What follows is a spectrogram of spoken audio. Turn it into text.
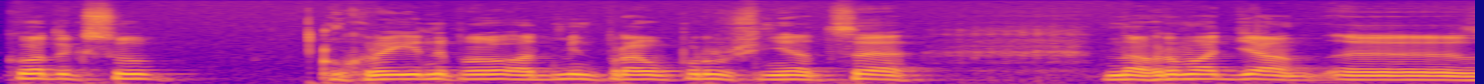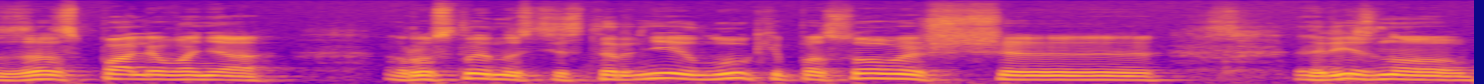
Кодексу України про адмінправопорушення. Це на громадян е, за спалювання рослинності стерні, луки, пасовищ, е, різного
